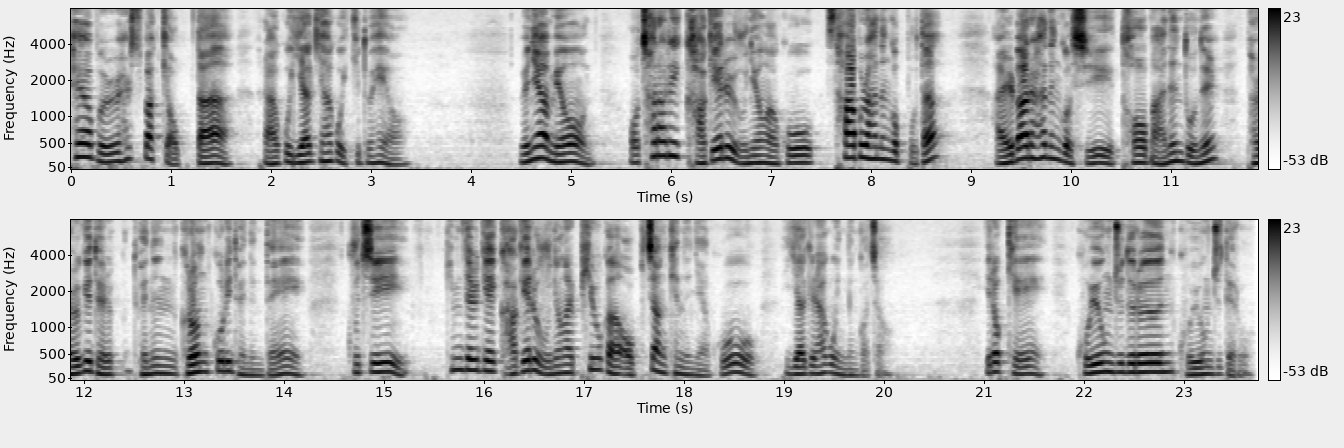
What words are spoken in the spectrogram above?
폐업을 할 수밖에 없다라고 이야기하고 있기도 해요. 왜냐하면 어, 차라리 가게를 운영하고 사업을 하는 것보다 알바를 하는 것이 더 많은 돈을 벌게 될, 되는 그런 꼴이 되는데 굳이 힘들게 가게를 운영할 필요가 없지 않겠느냐고 이야기를 하고 있는 거죠. 이렇게 고용주들은 고용주대로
